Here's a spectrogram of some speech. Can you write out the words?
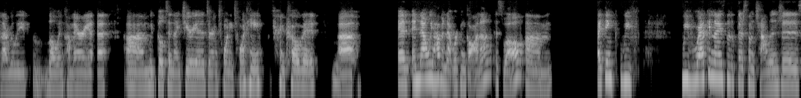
that really low income area. Um, we built in Nigeria during 2020 during COVID. Mm. Uh, and and now we have a network in Ghana as well. Um, I think we've we've recognized that there's some challenges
